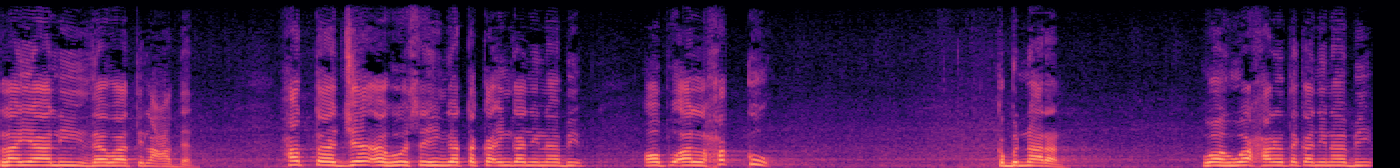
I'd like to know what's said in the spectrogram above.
layali zawatil adad. Hatta ja'ahu sehingga teka ing kanjeng Nabi opo al haqqu? Kebenaran. Wa huwa halte kanjeng Nabi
